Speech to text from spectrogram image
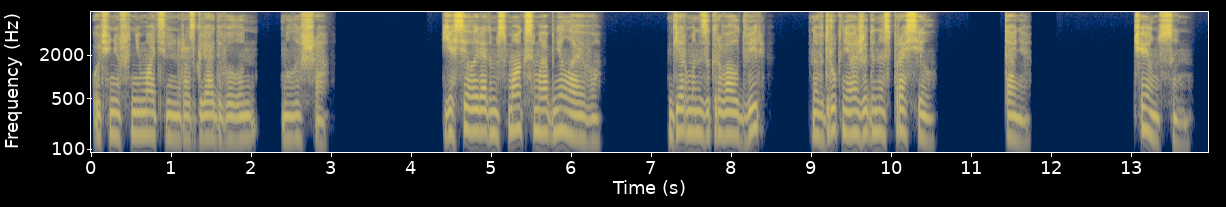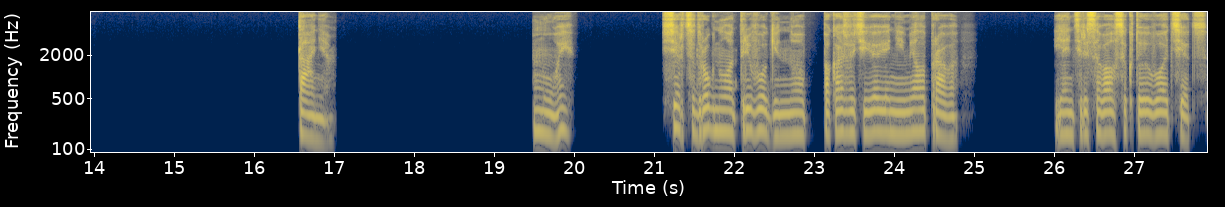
Очень уж внимательно разглядывал он малыша. Я села рядом с Максом и обняла его. Герман закрывал дверь, но вдруг неожиданно спросил. «Таня, чей он сын?» Таня. «Мой», Сердце дрогнуло от тревоги, но показывать ее я не имела права. Я интересовался, кто его отец.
